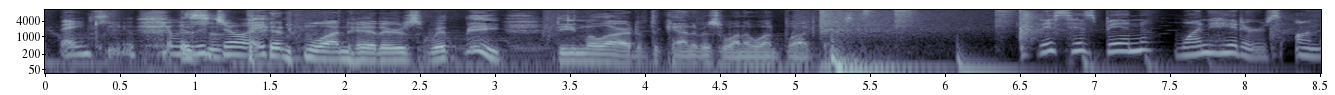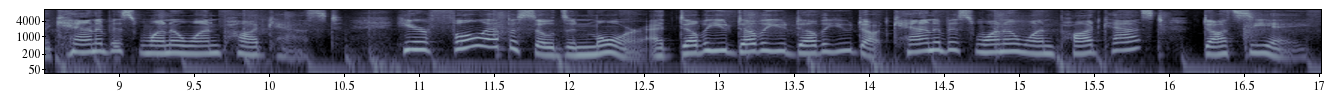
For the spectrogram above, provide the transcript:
Thank you. It was this a joy. has been One Hitters with me, Dean Millard of the Cannabis 101 podcast. This has been One Hitters on the Cannabis 101 podcast. Hear full episodes and more at www.cannabis101podcast.ca.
